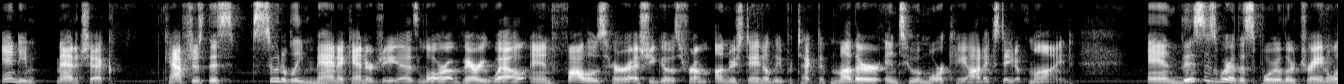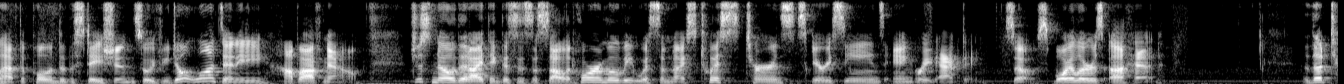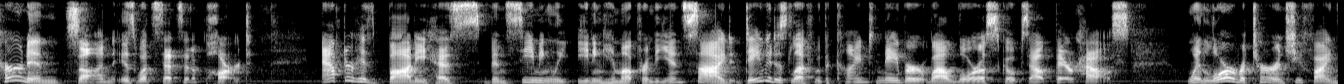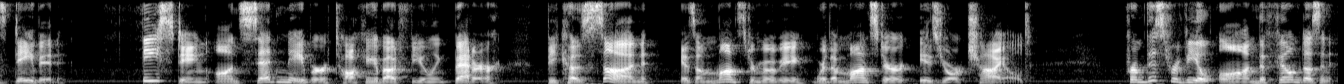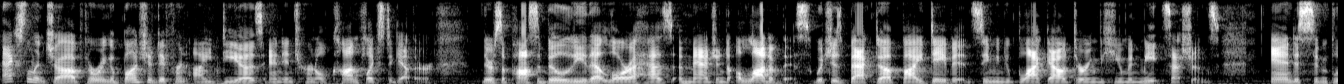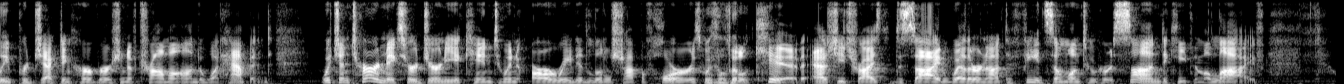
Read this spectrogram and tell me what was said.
Andi Matichak captures this suitably manic energy as Laura very well and follows her as she goes from understandably protective mother into a more chaotic state of mind. And this is where the spoiler train will have to pull into the station, so if you don't want any, hop off now. Just know that I think this is a solid horror movie with some nice twists, turns, scary scenes, and great acting. So, spoilers ahead. The turn in Son is what sets it apart. After his body has been seemingly eating him up from the inside, David is left with a kind neighbor while Laura scopes out their house. When Laura returns, she finds David, feasting on said neighbor talking about feeling better because Son is a monster movie where the monster is your child. From this reveal on, the film does an excellent job throwing a bunch of different ideas and internal conflicts together. There's a possibility that Laura has imagined a lot of this, which is backed up by David seeming to black out during the human meat sessions, and is simply projecting her version of trauma onto what happened which in turn makes her journey akin to an R rated little shop of horrors with a little kid, as she tries to decide whether or not to feed someone to her son to keep him alive.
